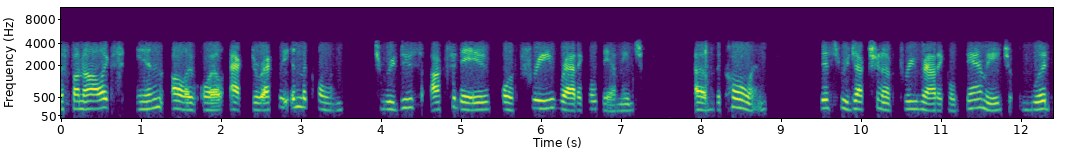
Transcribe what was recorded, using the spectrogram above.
the phenolics in olive oil act directly in the colon to reduce oxidative or free radical damage of the colon. This reduction of free radical damage would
